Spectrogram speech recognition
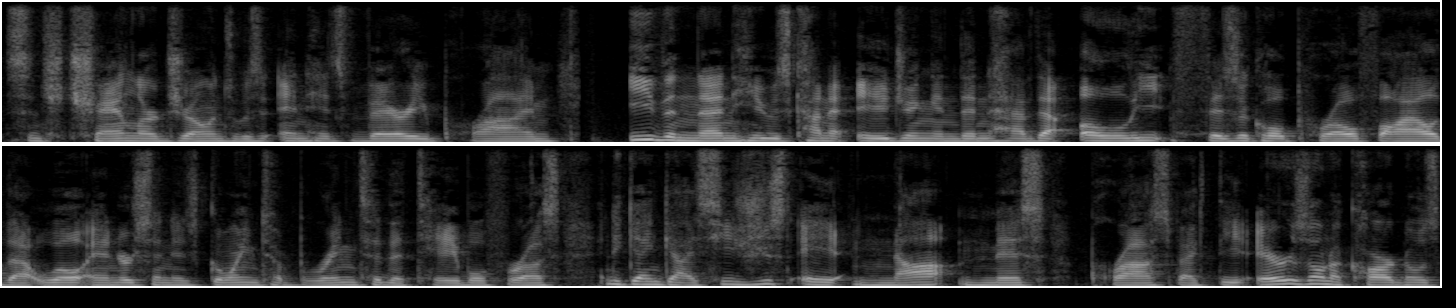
since Chandler Jones was in his very prime even then he was kind of aging and didn't have that elite physical profile that Will Anderson is going to bring to the table for us. And again, guys, he's just a not miss prospect. The Arizona Cardinals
